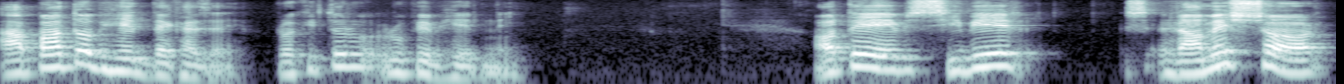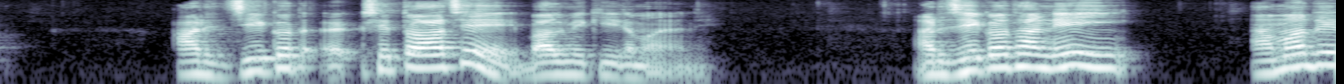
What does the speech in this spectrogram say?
আপাত ভেদ দেখা যায়। প্রকৃত রূপে ভেদ নেই। অতএব শিবের রামেশ্বর আর যে কথা, সে তো আছে বাল্মীকি রামায়ণে। আর যে কথা নেই, আমাদের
